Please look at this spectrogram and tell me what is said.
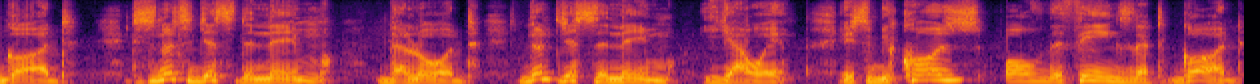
God. It's not just the name, the Lord. Not just the name, Yahweh. It's because of the things that God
